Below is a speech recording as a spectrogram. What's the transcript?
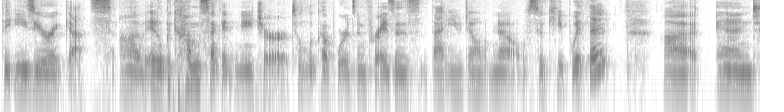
the easier it gets. Uh, it'll become second nature to look up words and phrases that you don't know. So keep with it. Uh, and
